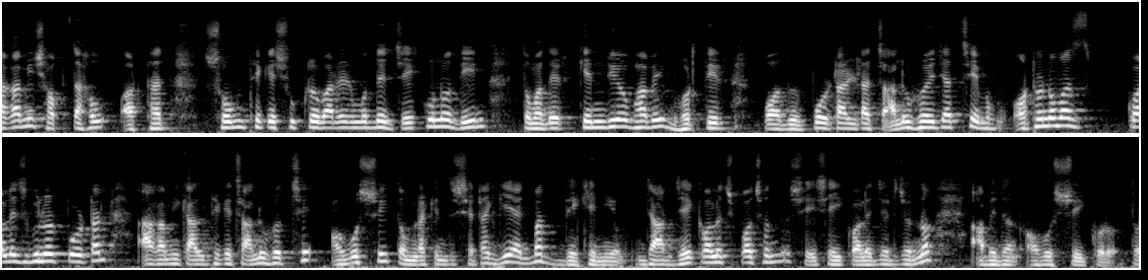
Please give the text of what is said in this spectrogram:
আগামী সপ্তাহ, অর্থাৎ সোম থেকে শুক্রবারের মধ্যে যে কোনো দিন তোমাদের কেন্দ্রীয়ভাবে ভর্তির পদ, পোর্টালটা চালু হয়ে যাচ্ছে এবং অটোনোমাস কলেজগুলোর পোর্টাল আগামীকাল থেকে চালু হচ্ছে। অবশ্যই তোমরা কিন্তু সেটা গিয়ে একবার দেখে নিও। যার যে কলেজ পছন্দ সেই সেই কলেজের জন্য আবেদন অবশ্যই করো। তো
